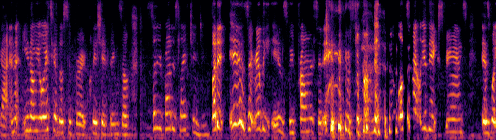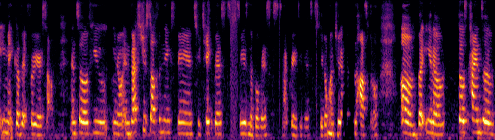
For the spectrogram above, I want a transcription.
Yeah, and you know, you always hear those super cliche things of study abroad is life changing, but it is. It really is. We promise it is. Ultimately, the experience is what you make of it for yourself. And so, if you you know invest yourself in the experience, you take risks, reasonable risks, not crazy risks. We don't want you to end up in the hospital, um, but you know those kinds of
